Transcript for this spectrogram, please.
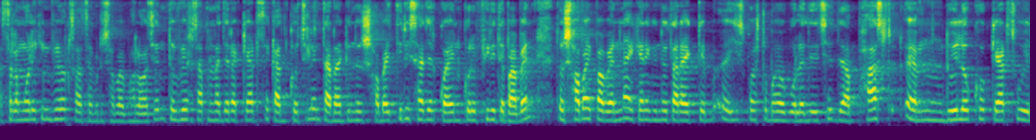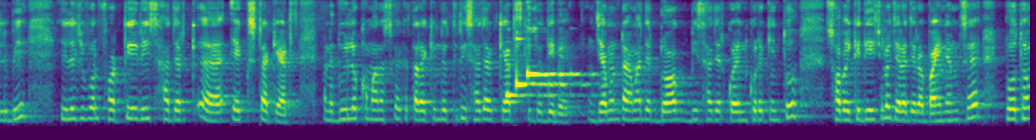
আসসালামু আলাইকুম ভিউয়ার্স, আশা করি সবাই ভালো আছেন। তো ভিউয়ার্স, আপনারা যারা ক্যাটসে কাজ করছিলেন, তারা কিন্তু সবাই তিরিশ হাজার কয়েন করে ফ্রিতে পাবেন। তো সবাই পাবেন না, এখানে কিন্তু তারা একটি স্পষ্টভাবে বলে দিয়েছে দ্য ফার্স্ট দুই lakh cats will be eligible for তিরিশ হাজার এক্সট্রা ক্যাটস। মানে দুই লক্ষ মানুষকে তারা কিন্তু তিরিশ হাজার ক্যাটস কিন্তু দেবে। যেমনটা আমাদের ডগ বিশ হাজার কয়েন করে কিন্তু সবাইকে দিয়েছিল, যারা যারা বাইন্যান্সে প্রথম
